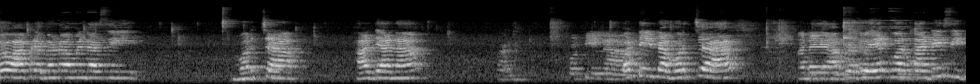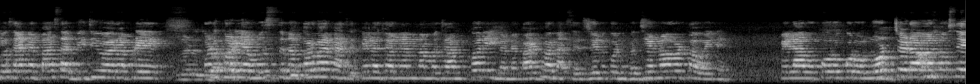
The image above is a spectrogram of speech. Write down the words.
જો આપણે બનવા માંડ્યા છીએ મરચા હાડાના પટ્ટીના મરચા. અને આપણે જો એકવાર કાઢીશી પછી આને પાછા બીજી વાર આપણે કડકડિયા મસ્તના કરવાના છે. પહેલા જાને એમનામાં જામ કરીને અને કાઢવાના છે. જેને કોઈ ભજીયા ન આવડતા હોય ને પહેલા આવો કોરો કોરો લોટ ચડાવવાનો છે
